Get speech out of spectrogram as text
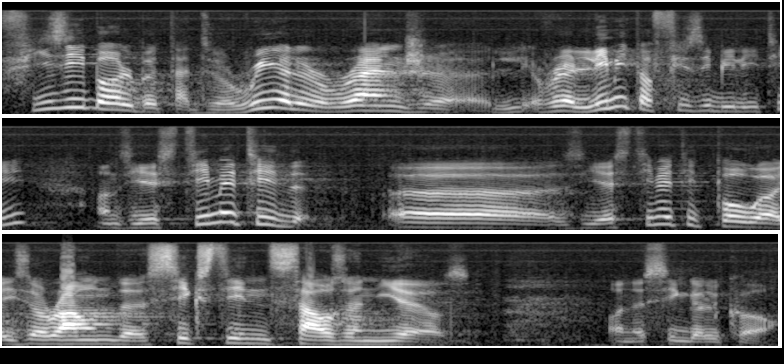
feasible, but at the real range, uh, real limit of feasibility. And the estimated, uh, the estimated power is around 16,000 years on a single core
